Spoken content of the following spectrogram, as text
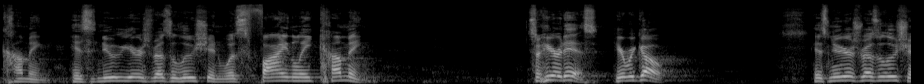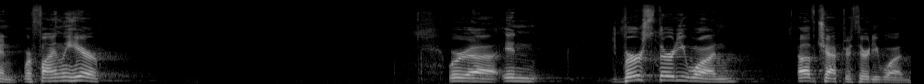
coming. His New Year's resolution was finally coming. So here it is. Here we go. His New Year's resolution. We're finally here. We're uh, in verse 31 of chapter 31.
